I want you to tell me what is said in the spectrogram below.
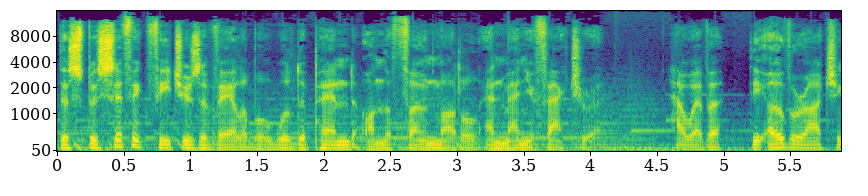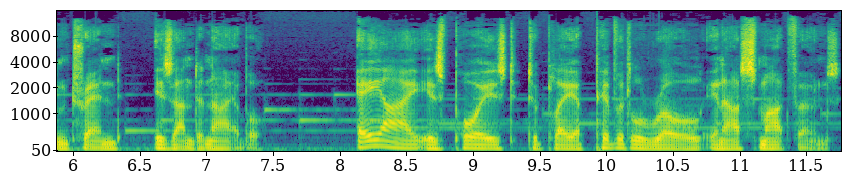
the specific features available will depend on the phone model and manufacturer. However, the overarching trend is undeniable. AI is poised to play a pivotal role in our smartphones,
